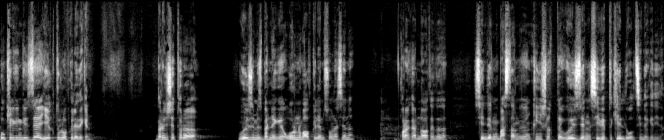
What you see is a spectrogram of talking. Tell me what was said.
Бұл келген кезде екі түрлі болып келеді екен. Бірінші түрі өзіміз бірнеге орынып алып келеміз сол нәрсені. Құран кәрімде алла айтады сендердің бастарыңа келген қиыншылықты өздерің себепті келді болды сендерге дейді.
